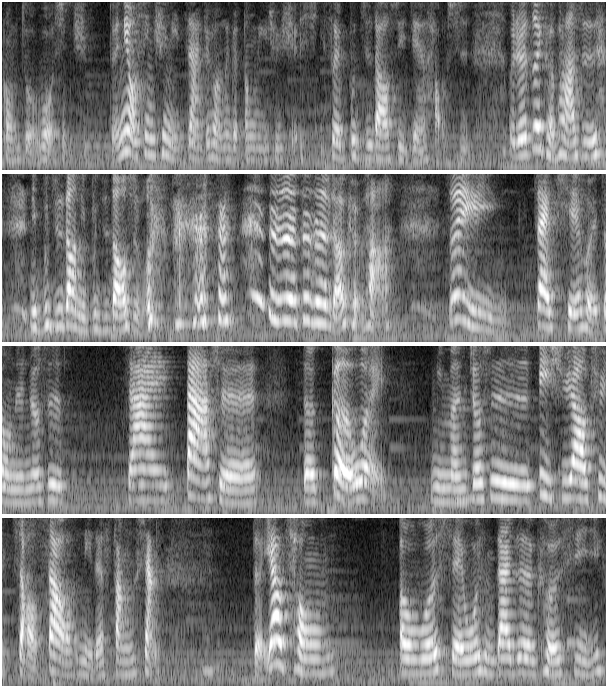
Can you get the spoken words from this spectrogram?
工作，我有兴趣。对你有兴趣，你自然就有那个动力去学习。所以不知道是一件好事。我觉得最可怕是你不知道你不知道什么，这这真的比较可怕。所以再切回重点，就是在大学的各位，你们就是必须要去找到你的方向。对，要从呃我是谁，我为什么在这个科系。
